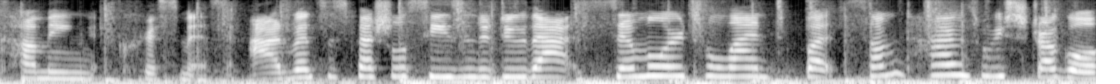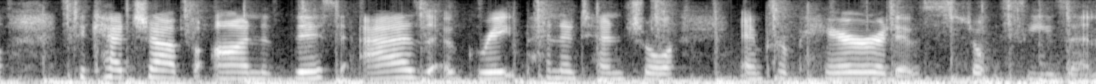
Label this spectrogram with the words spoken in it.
coming Christmas. Advent's a special season to do that, similar to Lent, but sometimes we struggle to catch up on this as a great penitential and preparative season.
